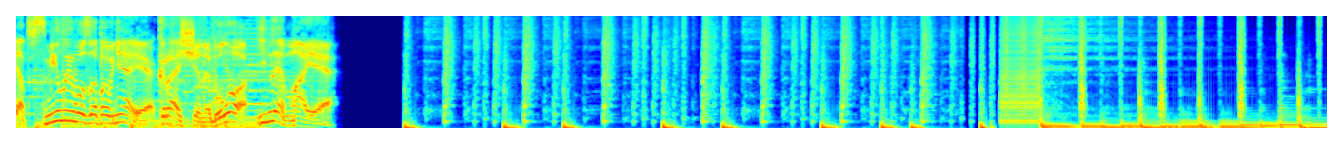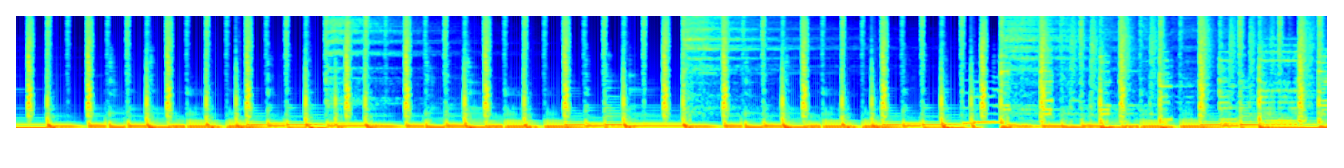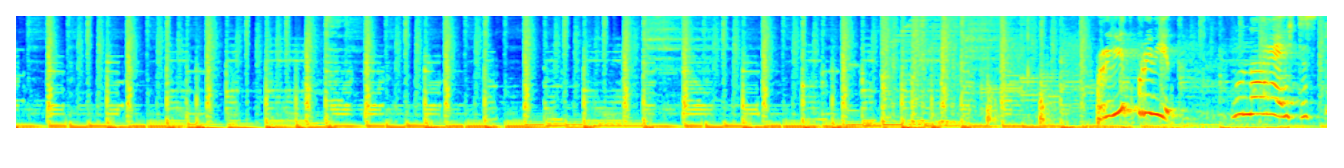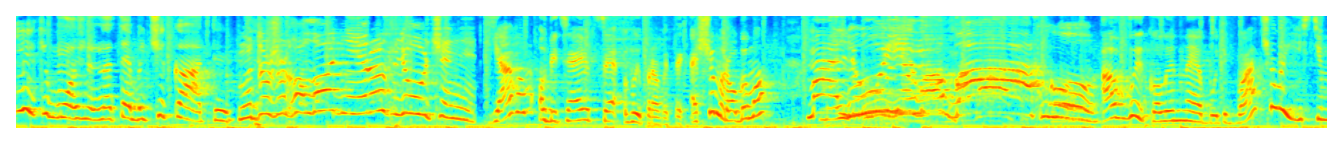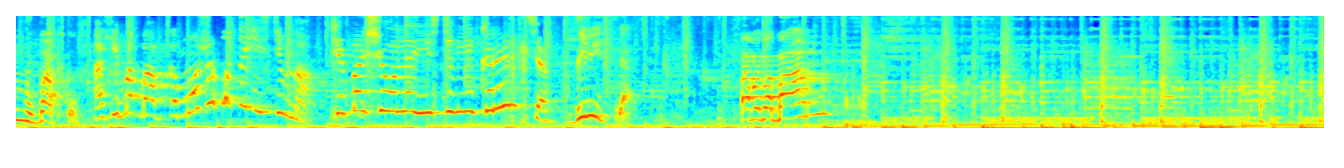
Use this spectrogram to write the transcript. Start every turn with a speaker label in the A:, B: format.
A: Дієт сміливо запевняє, краще не було і немає.
B: Скільки можна на тебе чекати? Ми дуже голодні і розлючені.
C: Я вам обіцяю це виправити. А що ми робимо?
B: Малюємо бабку.
C: А ви коли-небудь бачили їстівну бабку?
B: А хіба бабка може бути їстівна? Хіба що вона їстівні крильця?
C: Дивіться. Па-ба-ба-бам!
